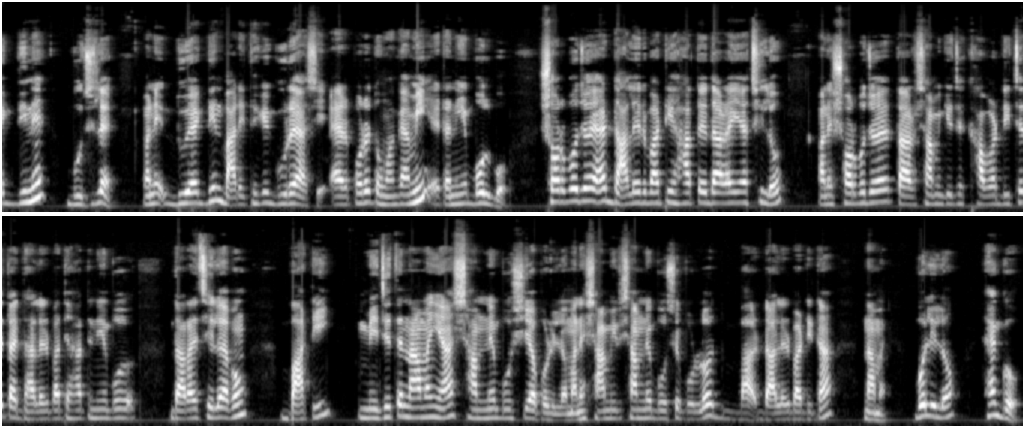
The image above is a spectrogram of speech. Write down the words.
একদিনে বুঝলে মানে দু একদিন বাড়ি থেকে ঘুরে আসি, এরপরে তোমাকে আমি এটা নিয়ে বলব। সর্বজয়া ডালের বাটি হাতে দাঁড়াইয়া ছিল মানে সর্বজয়া তার স্বামীকে যে খাবার দিচ্ছে, তাই ডালের বাটি হাতে নিয়ে দাঁড়াইছিল এবং বাটি মেঝেতে নামাইয়া সামনে বসিয়া পড়িল। মানে স্বামীর সামনে বসে পড়ল ডালের বাটিটা নামায়। বলিল হ্যাঁ গো,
